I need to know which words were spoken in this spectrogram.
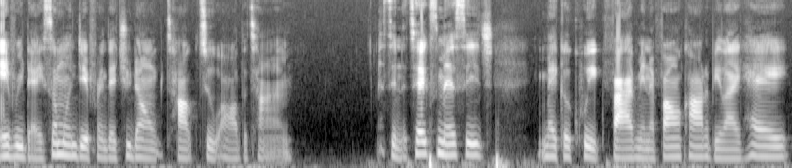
every day, someone different that you don't talk to all the time. Send a text message, make a quick five minute phone call to be like, hey,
